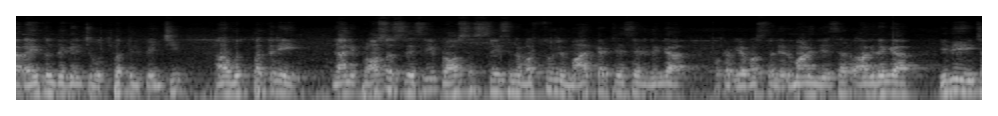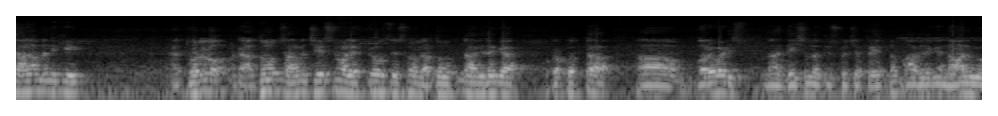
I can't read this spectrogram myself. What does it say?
ఆ రైతుల దగ్గర నుంచి ఉత్పత్తిని పెంచి ఆ ఉత్పత్తిని దాన్ని ప్రాసెస్ చేసి ప్రాసెస్ చేసిన వస్తువుల్ని మార్కెట్ చేసే విధంగా ఒక వ్యవస్థ నిర్మాణం చేశారు. ఆ విధంగా ఇది చాలా మందికి త్వరలో అంటే అర్థం చాలామంది చేసిన వాళ్ళు ఎఫ్పిఓస్ చేసిన వాళ్ళు అర్థమవుతుంది. ఆ విధంగా ఒక కొత్త ఆ, ఒరవడి మన దేశంలో తీసుకొచ్చే ప్రయత్నం. ఆ విధంగా నాలుగు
